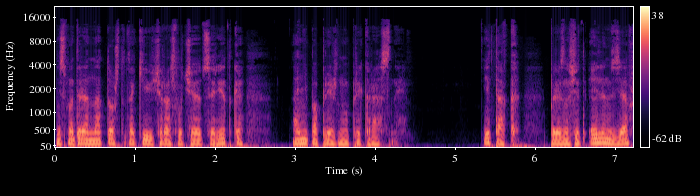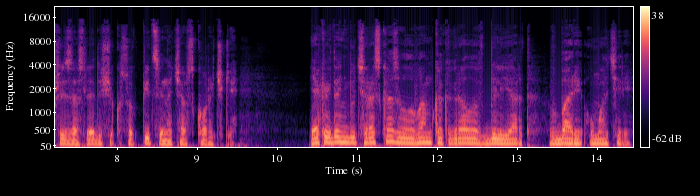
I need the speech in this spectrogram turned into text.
Несмотря на то, что такие вечера случаются редко, они по-прежнему прекрасны. «Итак», — произносит Эллен, взявшись за следующий кусок пиццы и начав с корочки, «я когда-нибудь рассказывала вам, как играла в бильярд в баре у матери?»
